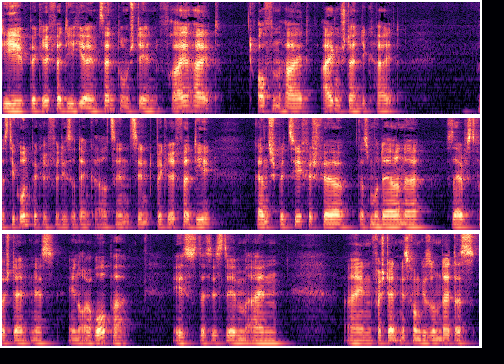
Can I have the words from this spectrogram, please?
Die Begriffe, die hier im Zentrum stehen, Freiheit, Offenheit, Eigenständigkeit, was die Grundbegriffe dieser Denkart sind, sind Begriffe, die ganz spezifisch für das moderne Selbstverständnis in Europa ist. Das ist eben ein, ein Verständnis von Gesundheit, das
